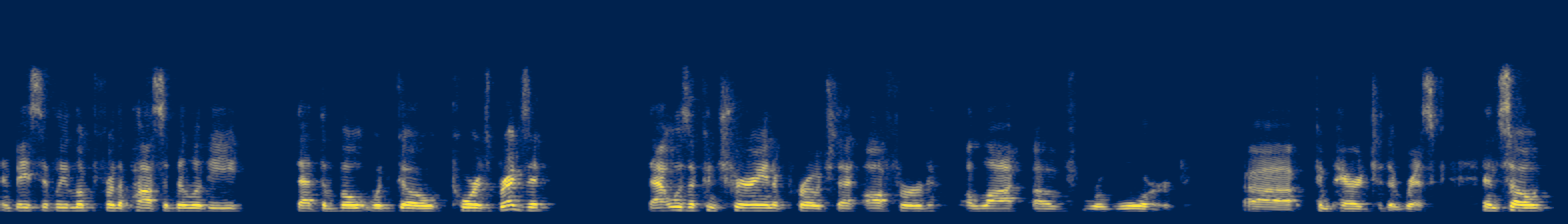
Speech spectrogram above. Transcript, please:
and basically looked for the possibility that the vote would go towards Brexit, that was a contrarian approach that offered a lot of reward uh, compared to the risk. And so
